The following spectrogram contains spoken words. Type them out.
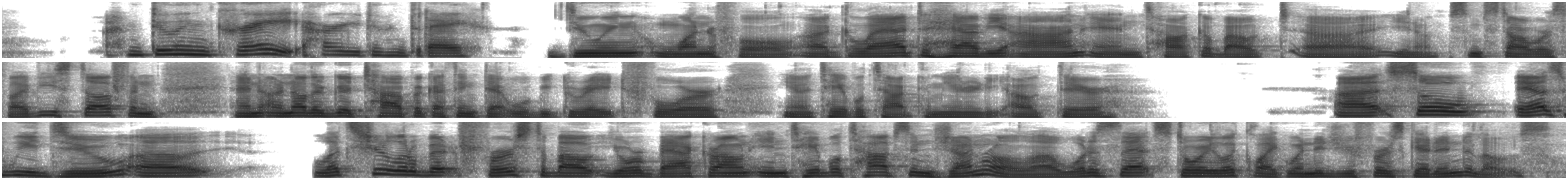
I'm doing great. How are you doing today? Doing wonderful. Uh, glad to have you on and talk about uh, you know some Star Wars 5e stuff and and another good topic. I think that will be great for you know tabletop community out there. Uh, so as we do, uh, let's hear a little bit first about your background in tabletops in general. Uh, what does that story look like? When did you first get into those?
